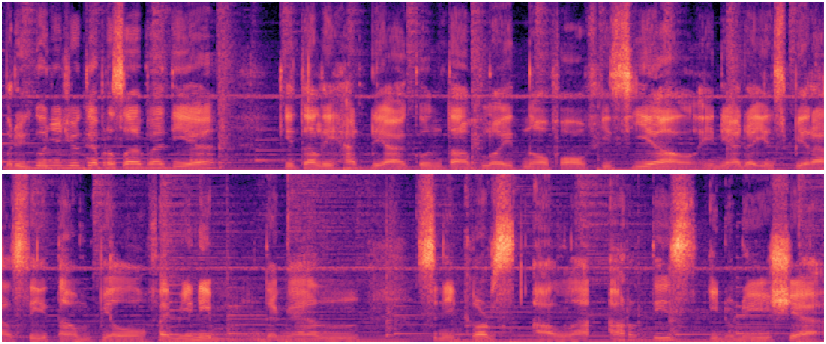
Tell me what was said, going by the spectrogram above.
Berikutnya juga persahabat ya, kita lihat di akun tabloid Nova Official. Ini ada inspirasi tampil feminim dengan sneakers ala artis Indonesia.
